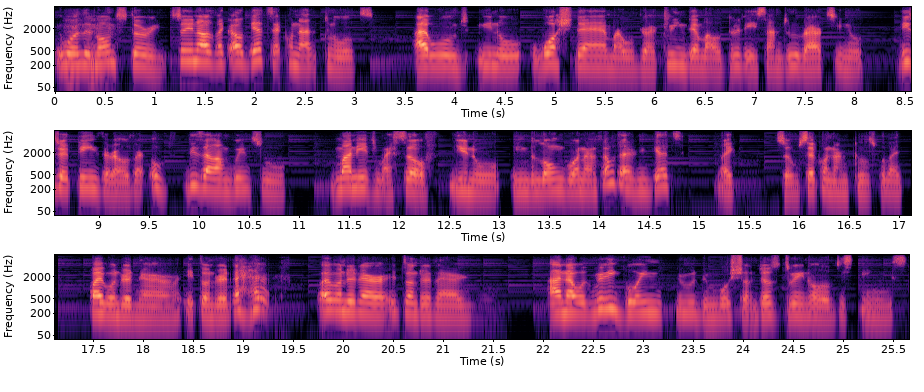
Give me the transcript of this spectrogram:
was a mm-hmm. long story. So you know, I was like, I'll get secondhand clothes. I would, you know, wash them. I would dry clean them. I would do this and do that. You know, these are things that I was like, oh, these are I'm going to manage myself. You know, in the long run. And sometimes you get like some secondhand clothes for like 500 naira, 800 naira, 500 naira, 800 naira. And I was really going through the motion, just doing all of these things.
